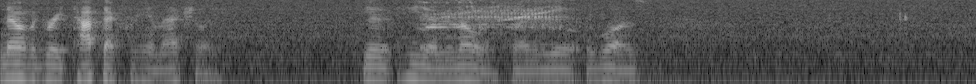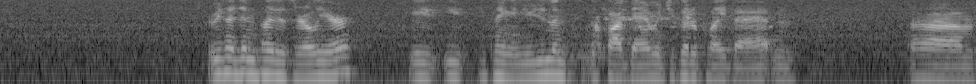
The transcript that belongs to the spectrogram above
And that was a great top deck for him, actually. He, he didn't know it, but it, it was. The reason I didn't play this earlier, you, you, you're thinking you didn't the 5 damage, you could have played that, and, um,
